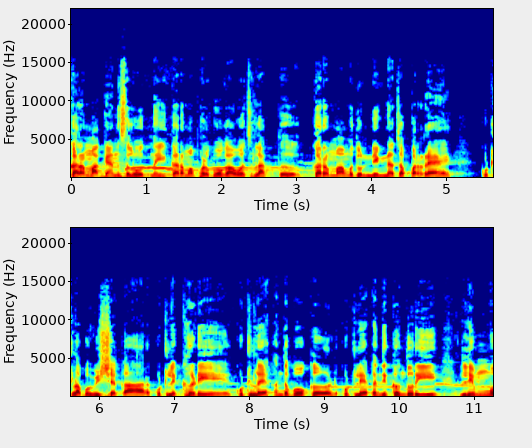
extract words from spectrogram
कर्मा कॅन्सल होत नाही. कर्मा फळ भोगावंच लागतं. कर्मामधून निघण्याचा पर्याय कुठला भविष्यकार कुठले खडे कुठलं एखादं बोकड कुठली एखादी कंदुरी लिंब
